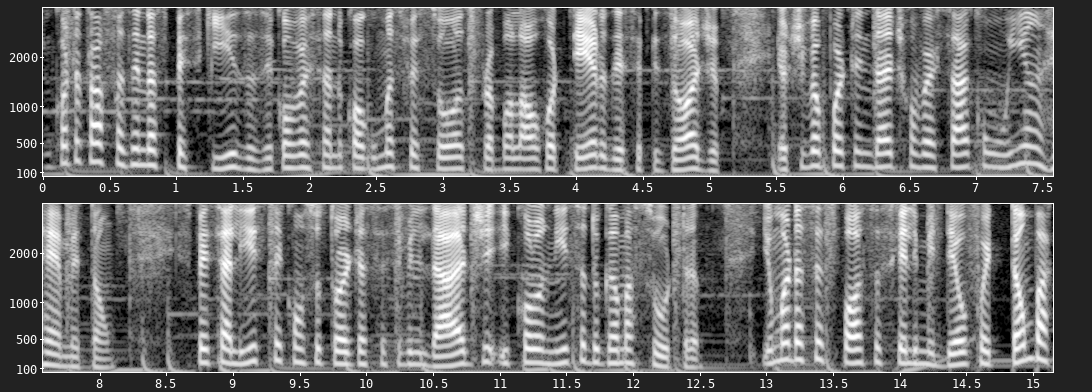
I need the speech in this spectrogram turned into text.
Enquanto eu estava fazendo as pesquisas e conversando com algumas pessoas para bolar o roteiro desse episódio, eu tive a oportunidade de conversar com o Ian Hamilton especialista e consultor de acessibilidade e colunista do Gama Sutra. E uma das respostas que ele me deu foi tão bacana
